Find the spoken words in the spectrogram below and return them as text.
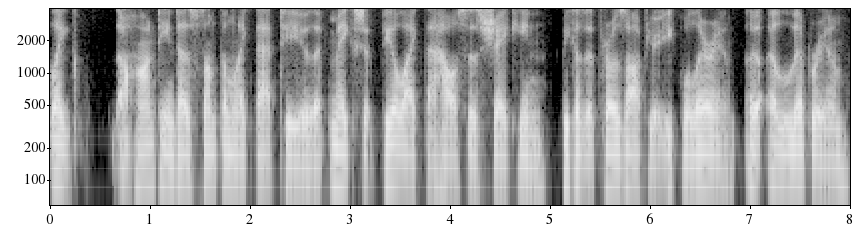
like the haunting does something like that to you that makes it feel like the house is shaking because it throws off your equilibrium, uh, equilibrium,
